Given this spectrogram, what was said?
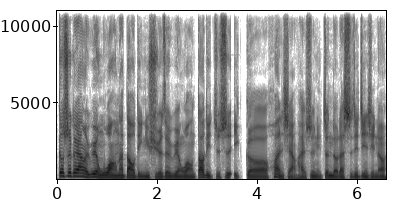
各式各样的愿望。那到底你许的这个愿望，到底只是一个幻想，还是你真的在实际进行呢？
